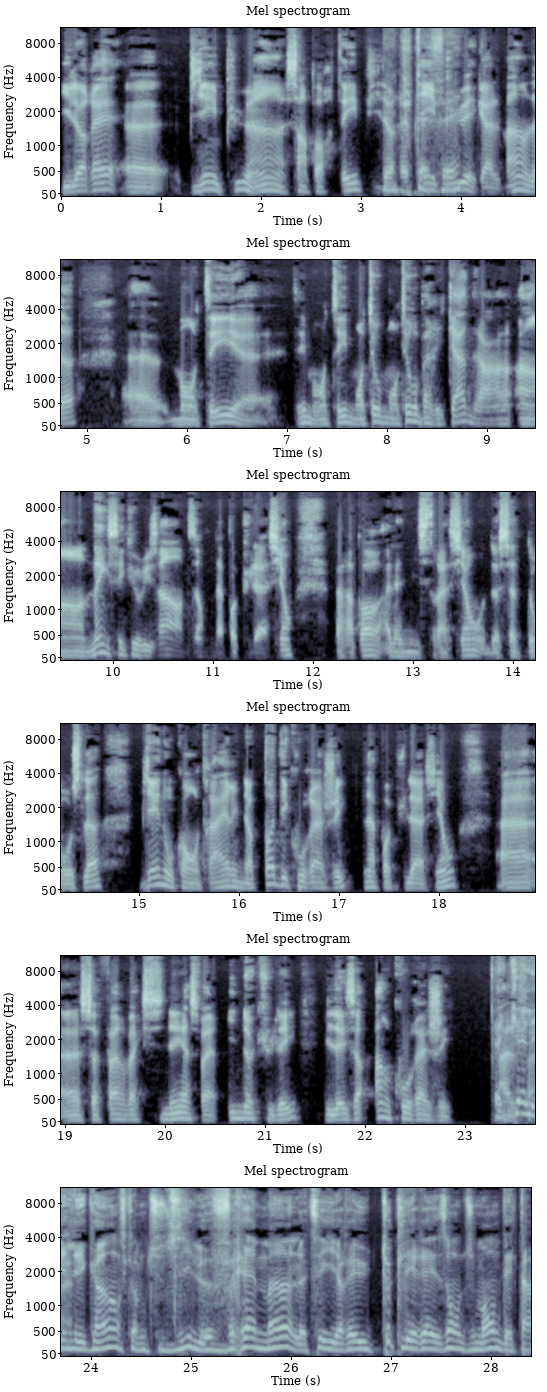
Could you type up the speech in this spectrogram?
Il aurait euh, bien pu hein, s'emporter, puis il aurait bien pu également là monter monter, monter, monter aux barricades en, en, insécurisant, disons, la population par rapport à l'administration de cette dose-là. Bien au contraire, il n'a pas découragé la population à euh, se faire vacciner, à se faire inoculer. Il les a encouragés quelle élégance, comme tu dis, le vraiment, là, il y aurait eu toutes les raisons du monde d'être en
